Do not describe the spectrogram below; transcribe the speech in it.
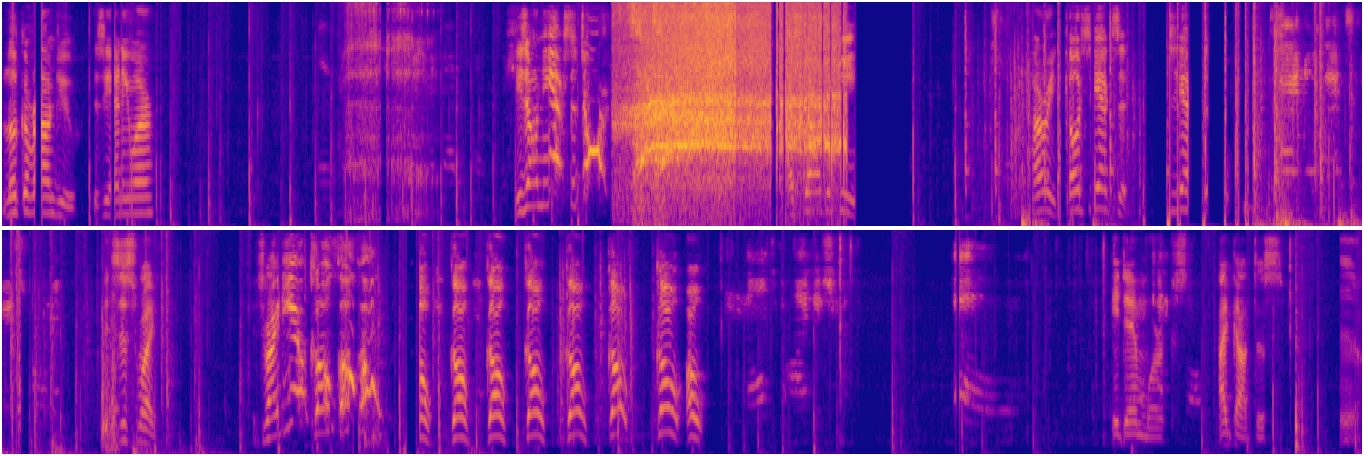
Look around you. Is he anywhere? He's on the exit door! I have the key. Hurry, go to the exit. To the exit. It's this way. It's right here. Go, go, go. Go, go, go, go, go, go, go. Oh, it didn't work. I got this. Ugh.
